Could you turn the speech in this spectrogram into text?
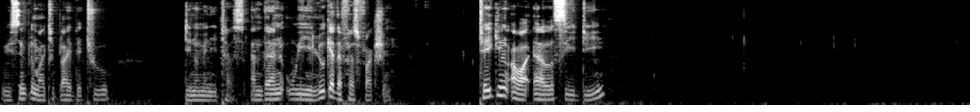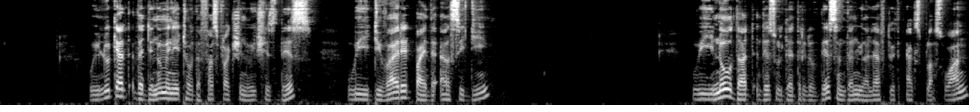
we simply multiply the two denominators. And then we look at the first fraction. Taking our LCD we look at the denominator of the first fraction which is this. We divide it by the LCD we know that this will get rid of this and then we are left with x plus 1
